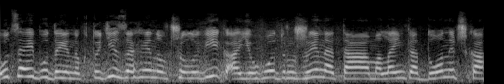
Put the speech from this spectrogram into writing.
у цей будинок. Тоді загинув чоловік, а його дружина та маленька донечка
